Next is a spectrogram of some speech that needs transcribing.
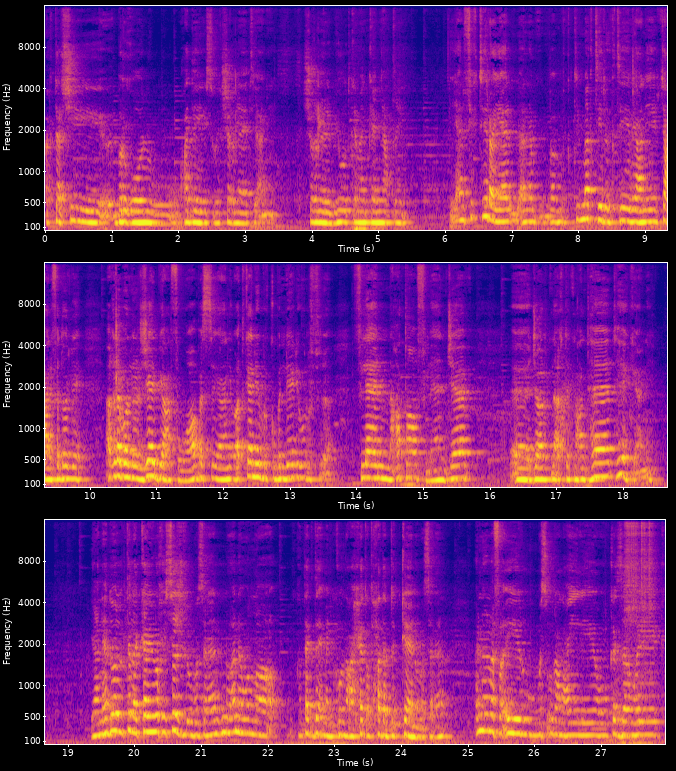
أكثر شيء برغل وعديس وشغلات يعني شغل البيوت كمان كان يعطي. يعني في كثير عيال أنا ما كثير كثير يعني بتعرف هدول أغلب الرجال بيعرفوها بس يعني وقت كانوا يبركوا بالليل يقولوا فلان عطى فلان جاب آه، جارتنا أخذت من عند هاد هيك يعني. يعني هدول لك كانوا يروحوا يسجلوا مثلا إنه أنا والله كنت دائما يكون على حيطة حدا بدكانه مثلا. إنه أنا فقير ومسؤول عن عائله وكذا وهيك.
